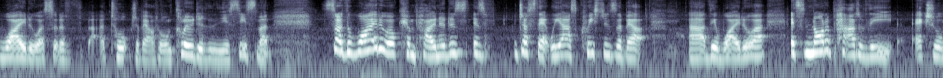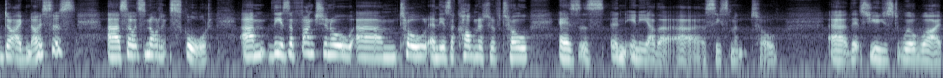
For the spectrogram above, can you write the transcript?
Wairua sort of uh, talked about or included in the assessment. So the Wairua component is, is just that. We ask questions about uh, their wairua. It's not a part of the actual diagnosis, uh, so it's not scored. Um, there's a functional um, tool and there's a cognitive tool, as is in any other uh, assessment tool uh, that's used worldwide.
